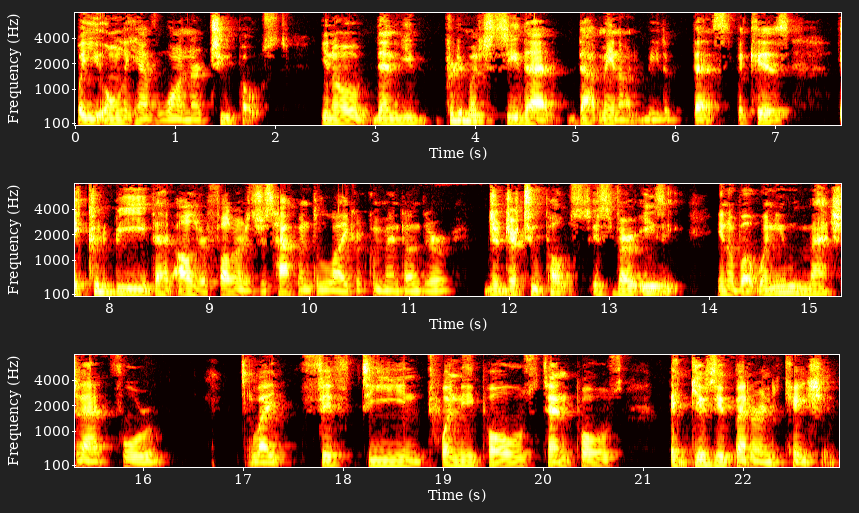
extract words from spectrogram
but you only have one or two posts, you know, then you pretty much see that that may not be the best because it could be that all their followers just happen to like or comment on their, their, their two posts. It's very easy, you know, but when you match that for like 15, 20 posts, 10 posts, it gives you a better indication.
